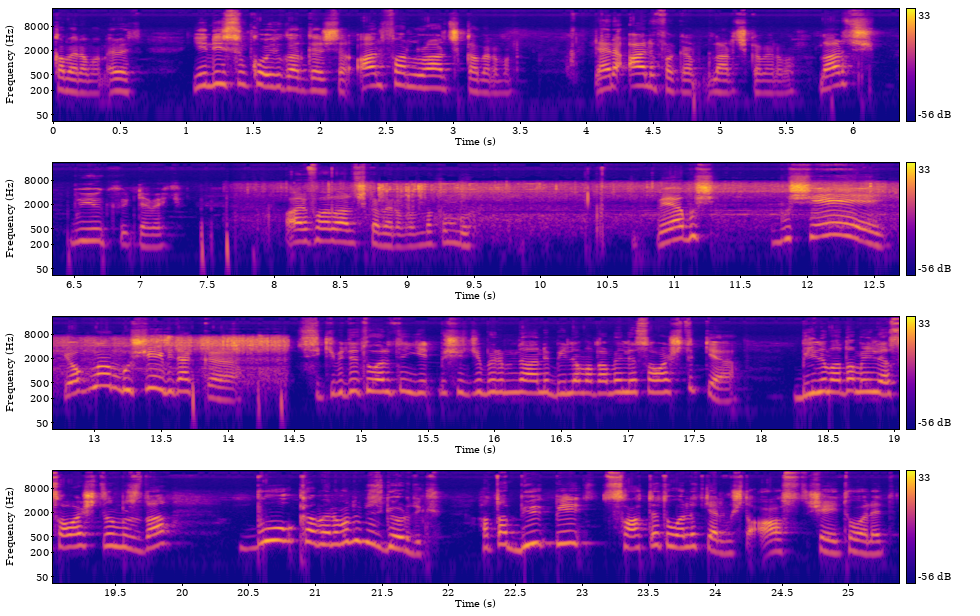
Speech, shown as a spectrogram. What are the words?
Kameraman evet. Yeni isim koyduk arkadaşlar. Alfa large kameraman. Yani alfa large kameraman. Large büyük demek. Alfa large kameraman bakın bu. Veya bu bu şey. Yok lan bu şey bir dakika. Skibidi Tuvalet'in 70. bölümünde hani bilim adamıyla savaştık ya. Bilim adamıyla savaştığımızda bu kameramanı biz gördük. Hatta büyük bir sahte tuvalet gelmişti. Az şey tuvalet.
